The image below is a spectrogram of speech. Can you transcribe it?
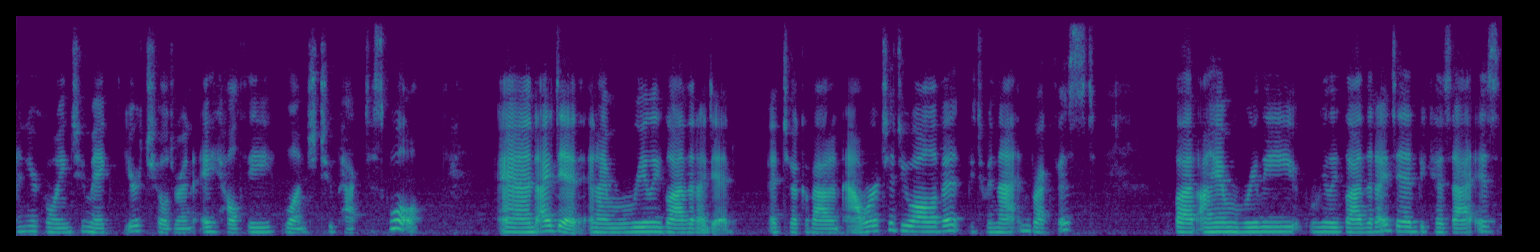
and you're going to make your children a healthy lunch to pack to school. And I did, and I'm really glad that I did. It took about an hour to do all of it between that and breakfast. But I am really, really glad that I did because that is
